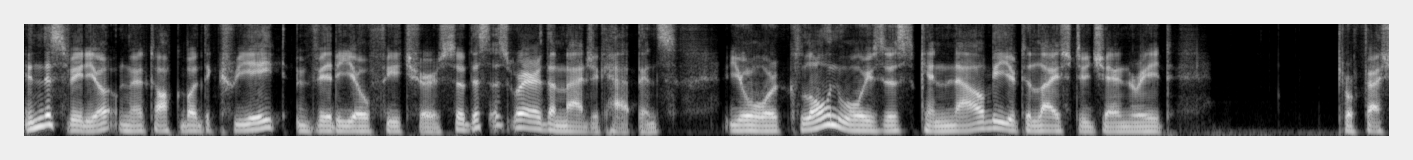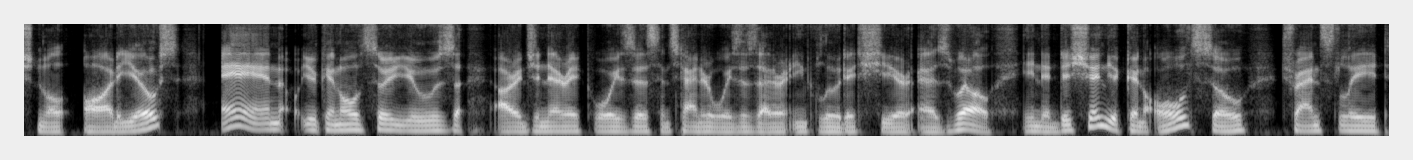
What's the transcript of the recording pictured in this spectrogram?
In this video, I'm going to talk about the create video feature. So this is where the magic happens. Your clone voices can now be utilized to generate professional audios and you can also use our generic voices and standard voices that are included here as well. In addition, you can also translate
